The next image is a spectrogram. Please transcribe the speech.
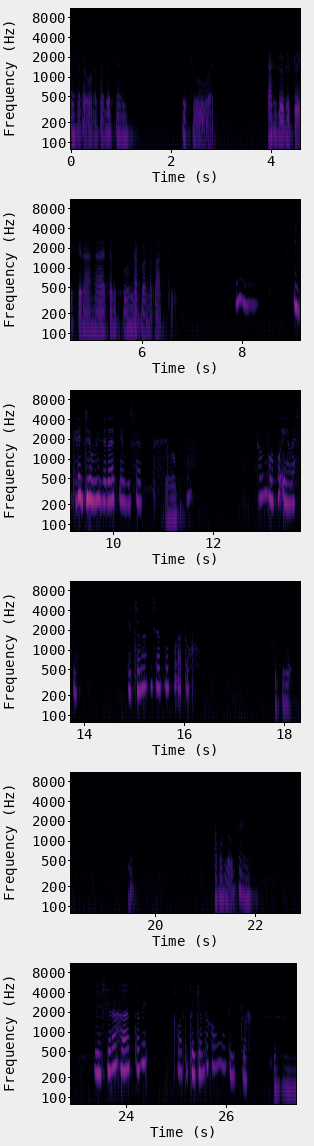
eh sampai Wonosobo jam tujuan. Ntar duduk-duduk istirahat jam 10 ntar berangkat lagi. Hmm. tiga jam istirahatnya buset. Nah apa sih? Kamu bubuk ya pasti? Tiga jam mah bisa bubuk atuh. Istirahat apa nggak usah ya? Ya istirahat tapi kalau tiga jam tuh kamu mau tidur. Hmm.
